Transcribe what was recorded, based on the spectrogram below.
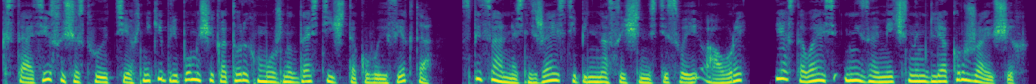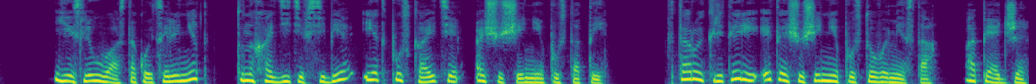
Кстати, существуют техники, при помощи которых можно достичь такого эффекта, специально снижая степень насыщенности своей ауры и оставаясь незамеченным для окружающих. Если у вас такой цели нет, то находите в себе и отпускайте ощущение пустоты. Второй критерий – это ощущение пустого места. Опять же,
